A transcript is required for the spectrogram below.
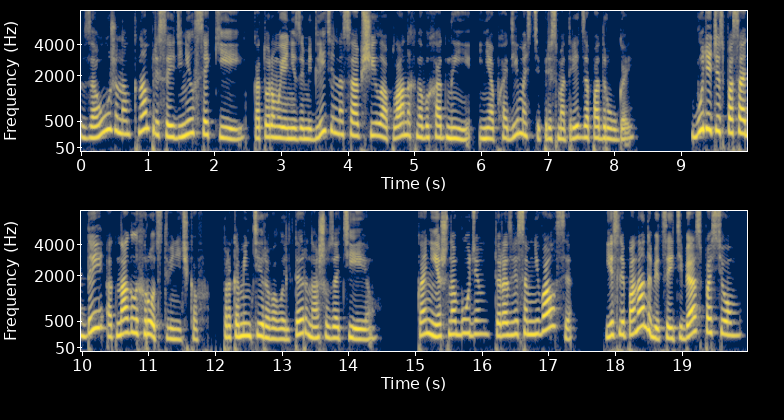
За ужином к нам присоединился Кей, которому я незамедлительно сообщила о планах на выходные и необходимости присмотреть за подругой. «Будете спасать Дэй от наглых родственничков», – прокомментировал Эльтер нашу затею. «Конечно будем. Ты разве сомневался? Если понадобится, и тебя спасем».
